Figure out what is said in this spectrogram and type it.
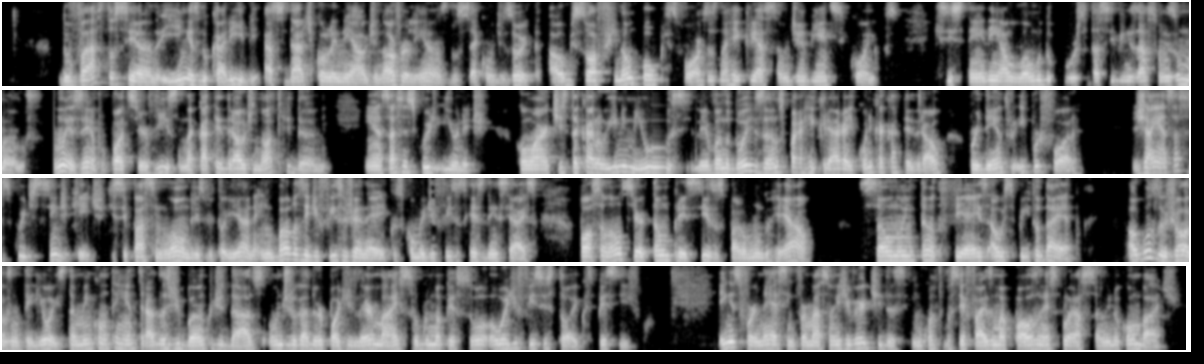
Do vasto oceano e ilhas do Caribe, a cidade colonial de Nova Orleans do século XVIII, a Ubisoft não poupa esforços na recriação de ambientes icônicos, que se estendem ao longo do curso das civilizações humanas. Um exemplo pode ser visto na Catedral de Notre Dame, em Assassin's Creed Unity, com a artista Caroline Miusi levando dois anos para recriar a icônica catedral por dentro e por fora. Já em Assassin's Creed Syndicate, que se passa em Londres vitoriana, embora os edifícios genéricos, como edifícios residenciais, possam não ser tão precisos para o mundo real, são, no entanto, fiéis ao espírito da época. Alguns dos jogos anteriores também contêm entradas de banco de dados onde o jogador pode ler mais sobre uma pessoa ou edifício histórico específico. Eles fornecem informações divertidas enquanto você faz uma pausa na exploração e no combate.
